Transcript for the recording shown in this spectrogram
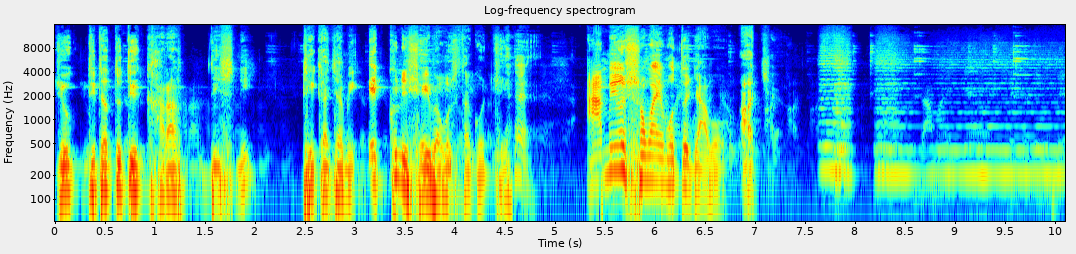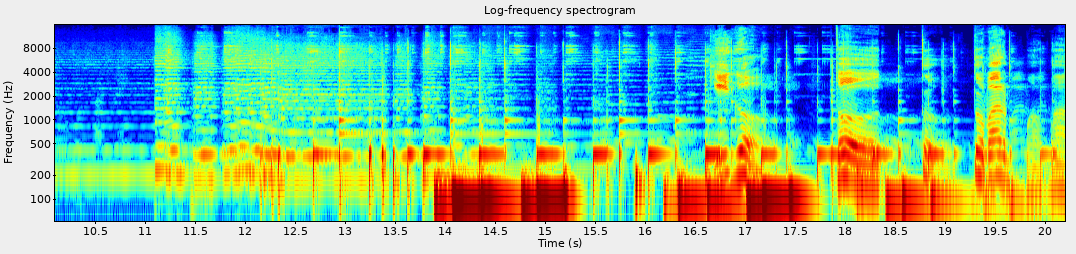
যুক্তিটা তো তুই খারাপ দিসনি। ঠিক আছে, আমি এক্ষুনি সেই ব্যবস্থা করছি হ্যাঁ। আমিও সময় মতো যাব। আচ্ছা। গো। তো তো তোমার মামা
